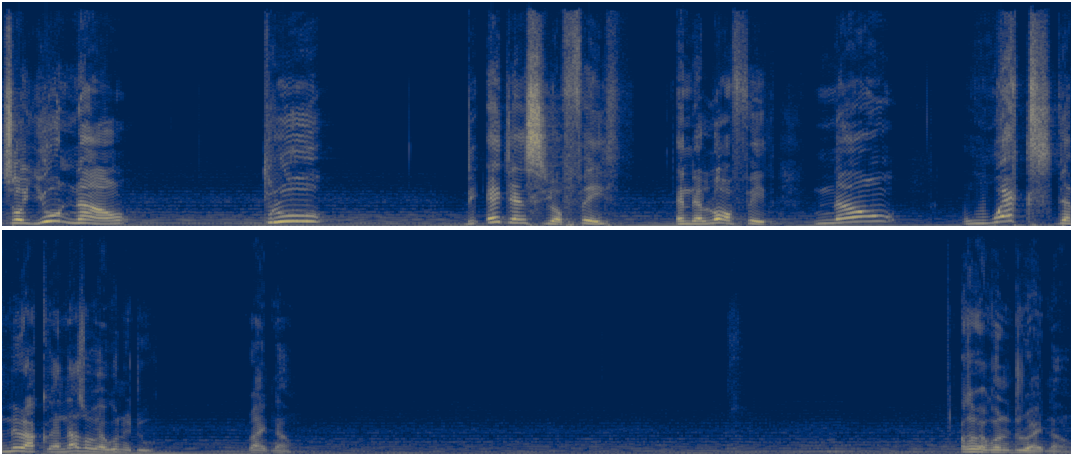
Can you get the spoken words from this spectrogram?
So you now, through the agency of faith and the law of faith, now works the miracle, and that's what we're going to do right now. That's what we're going to do right now.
